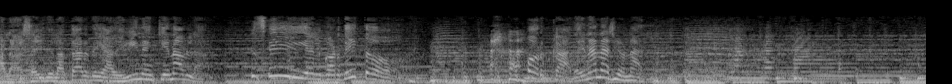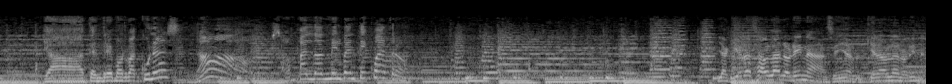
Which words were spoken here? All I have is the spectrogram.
A las 6 de la tarde, adivinen quién habla. Sí, el gordito. Por cadena nacional. ¿Ya tendremos vacunas? No, son para el 2024. ¿Y a qué horas habla Lorena, señor? ¿Quién habla Lorena?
